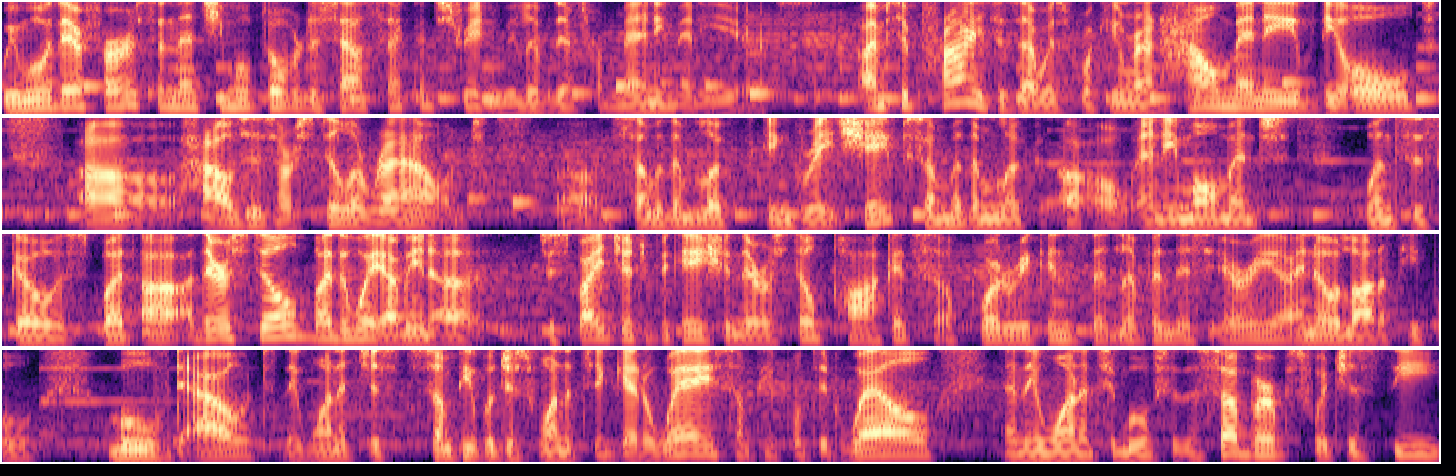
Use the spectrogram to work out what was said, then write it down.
we moved there first, and then she moved over to South Second Street, and we lived there for many, many years. I'm surprised as I was walking around how many of the old uh, houses are still around. Uh, some of them look in great shape. Some of them look, oh, any moment once this goes. But uh, there are still, by the way, I mean, uh, despite gentrification, there are still pockets of Puerto Ricans that live in this area. I know a lot of people moved out. They wanted just, some people just wanted to get away. Some people did well, and they wanted to move to the suburbs, which is the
